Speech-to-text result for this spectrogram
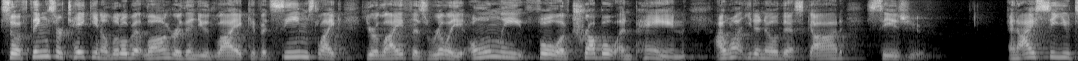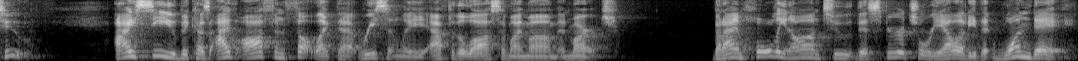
So, if things are taking a little bit longer than you'd like, if it seems like your life is really only full of trouble and pain, I want you to know this God sees you. And I see you too. I see you because I've often felt like that recently after the loss of my mom in March. But I am holding on to this spiritual reality that one day,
